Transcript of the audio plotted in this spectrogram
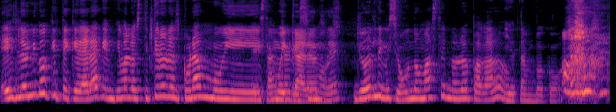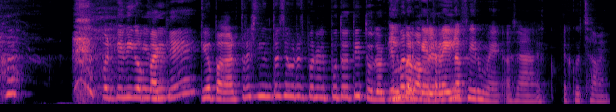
Es lo único que te quedará que encima los títulos los cobran muy, Están muy caros. ¿eh? Yo el de mi segundo máster no lo he pagado. Yo tampoco. Porque digo, ¿para qué? Tío, pagar 300 euros por el puto título. ¿Quién Y me lo va a porque el rey lo firme. O sea, esc- escúchame.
